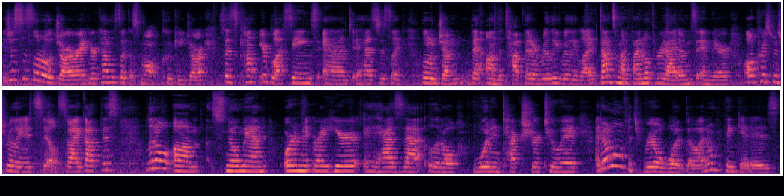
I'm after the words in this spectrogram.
It's just this little jar right here, kind of looks like a small cookie jar. It says count your blessings and it has just like little gem that on the top that I really, really like. Down to my final three items and they're all Christmas related still. So I got this little um, snowman ornament right here. It has that little wooden texture to it. I don't know if it's real wood though. I don't think it is.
